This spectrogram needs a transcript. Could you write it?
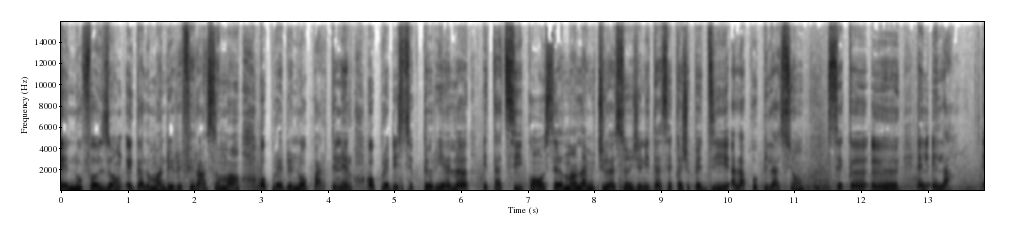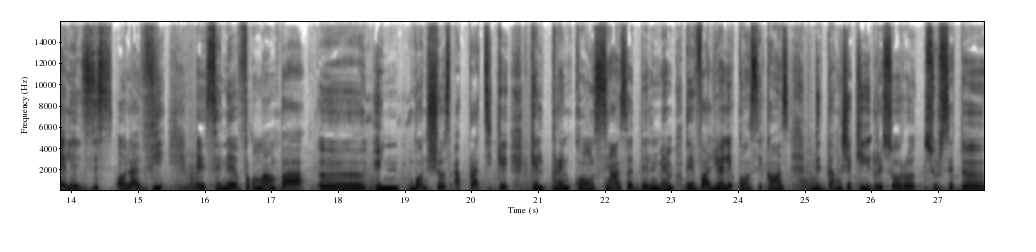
Et nous faisons également des référencements auprès de nos partenaires, auprès des sectoriels étatiques. Concernant la mutilation génitale, ce que je peux dire à la population, c'est que euh, elle est là elle existe, on la vit et ce n'est vraiment pas euh, une bonne chose à pratiquer. Qu'elle prenne conscience d'elle-même, d'évaluer les conséquences des dangers qui ressortent sur cette euh,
